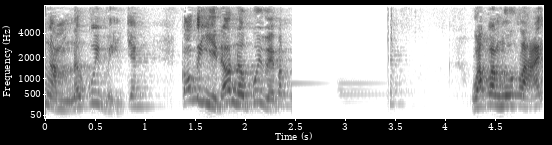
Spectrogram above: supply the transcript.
ngầm nữa quý vị chăng? Có cái gì đó nơi quý vị bắt hoặc là ngược lại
